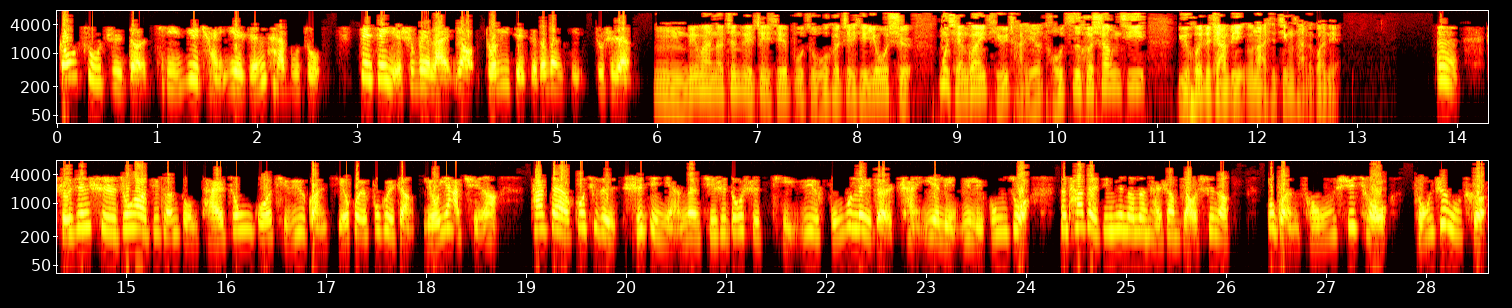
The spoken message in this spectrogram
高素质的体育产业人才不足，这些也是未来要着力解决的问题。主持人。嗯，另外呢，针对这些不足和这些优势，目前关于体育产业的投资和商机，与会的嘉宾有哪些精彩的观点？嗯，首先是中奥集团总裁、中国体育馆协会副会长刘亚群啊，他在过去的十几年呢，其实都是体育服务类的产业领域里工作。那他在今天的论坛上表示呢，不管从需求、从政策、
